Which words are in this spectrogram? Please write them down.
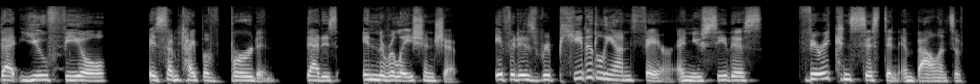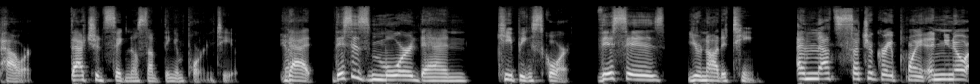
that you feel is some type of burden that is in the relationship. If it is repeatedly unfair and you see this very consistent imbalance of power, that should signal something important to you. Yeah. That this is more than keeping score. This is you're not a team. And that's such a great point. And you know,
